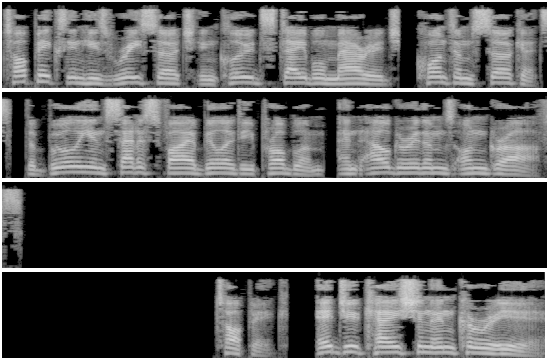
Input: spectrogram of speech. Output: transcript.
Topics in his research include stable marriage, quantum circuits, the Boolean satisfiability problem, and algorithms on graphs. Education and career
